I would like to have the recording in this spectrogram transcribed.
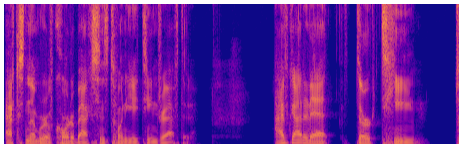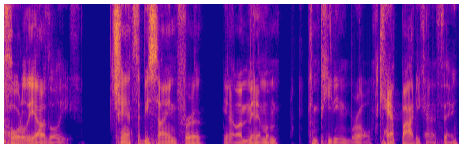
X number of quarterbacks since 2018 drafted, I've got it at 13 totally out of the league. Chance to be signed for a, you know, a minimum competing role, camp body kind of thing.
